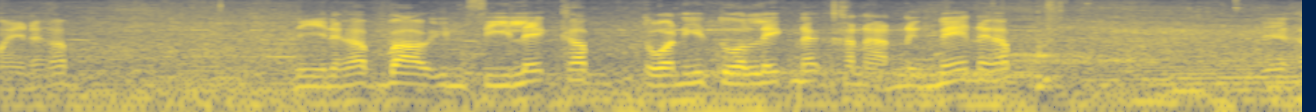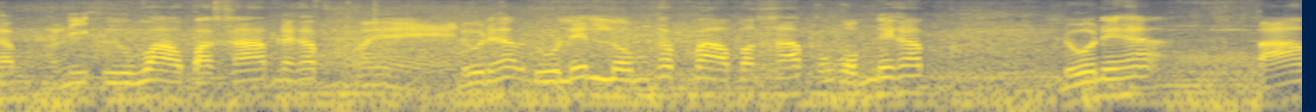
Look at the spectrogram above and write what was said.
ใหม่นะครับ นี่นะครับว่าวอินทรีเล็กครับ ตัวนี้ตัวเล็กนะขนาด 1 เมตรนะครับนี่ครับอันนี้คือว่าวปลาคาร์ฟนะครับแหมดูนะครับดูเล่นลมครับว่าวปลาคาร์ฟของผมนี่ครับ ดูนี่ฮะตาม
